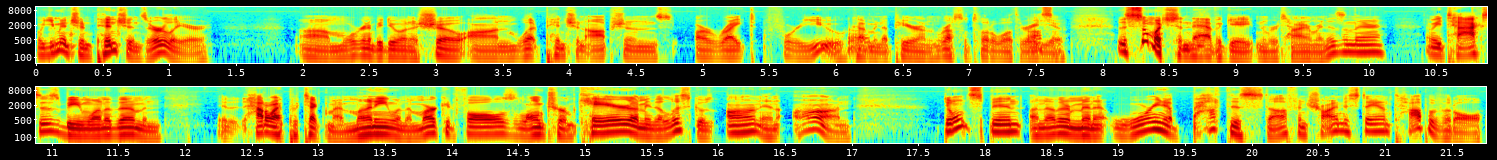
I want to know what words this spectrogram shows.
Well, you mentioned pensions earlier. Um, we're going to be doing a show on what pension options are right for you coming up here on Russell Total Wealth Radio. Awesome. There's so much to navigate in retirement, isn't there? I mean, taxes being one of them, and how do I protect my money when the market falls? Long term care. I mean, the list goes on and on. Don't spend another minute worrying about this stuff and trying to stay on top of it all.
